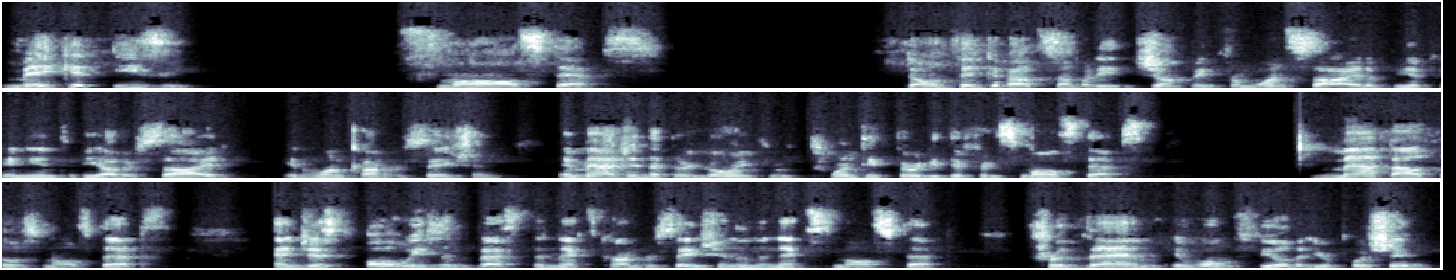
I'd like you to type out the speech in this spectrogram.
make it easy. Small steps. Don't think about somebody jumping from one side of the opinion to the other side in one conversation. Imagine that they're going through 20, 30 different small steps. Map out those small steps and just always invest the next conversation in the next small step. For them, it won't feel that you're pushing.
